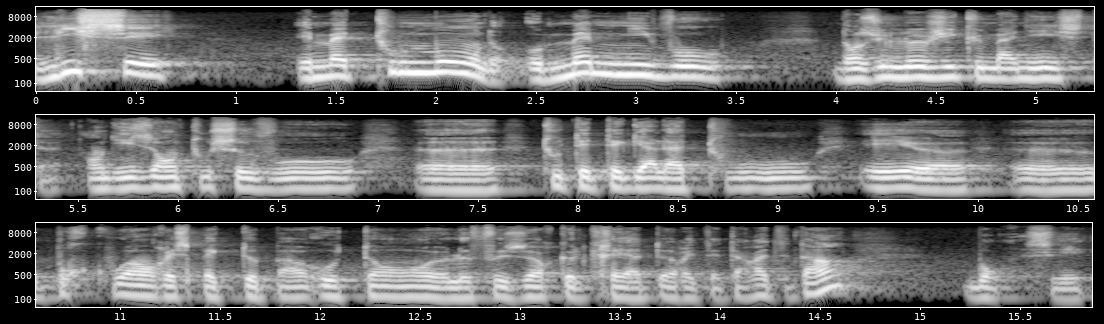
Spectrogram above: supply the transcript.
lisser et mettre tout le monde au même niveau dans une logique humaniste en disant tout se vaut, euh, tout est égal à tout, et euh, pourquoi on ne respecte pas autant le faiseur que le créateur, etc. etc. Bon, c'est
